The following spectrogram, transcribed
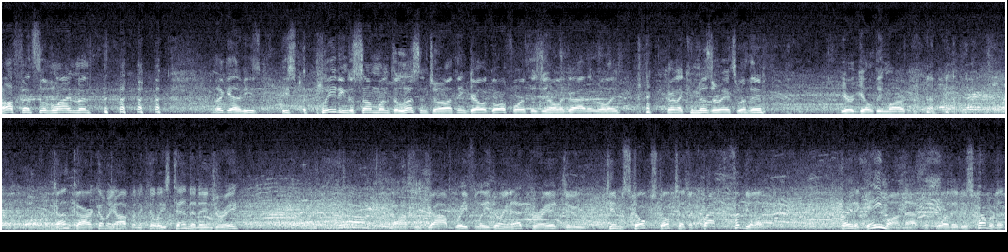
offensive lineman. Look at him. He's he's pleading to someone to listen to him. I think Daryl Gofourth is the only guy that really kind of commiserates with him. You're guilty, Mark. Koncar coming off an Achilles tendon injury. His job briefly during that period to Tim Stokes. Stokes has a cracked fibula. Played a game on that before they discovered it.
